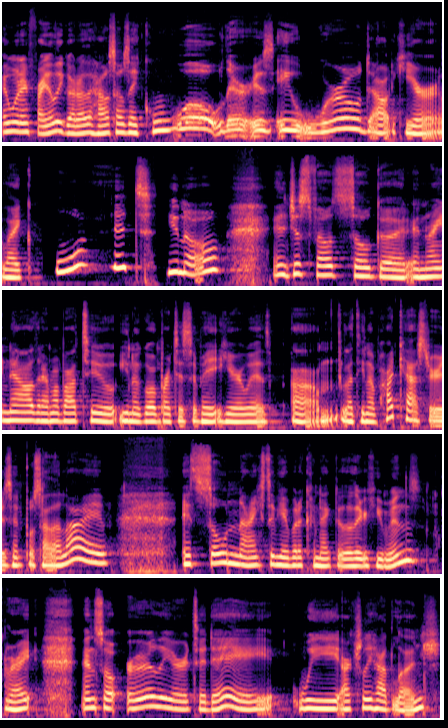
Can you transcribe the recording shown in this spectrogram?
And when I finally got out of the house, I was like, whoa, there is a world out here. Like, what? You know? And it just felt so good. And right now that I'm about to, you know, go and participate here with um, Latina podcasters in Posada Live, it's so nice to be able to connect with other humans, right? And so earlier today, we actually had lunch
